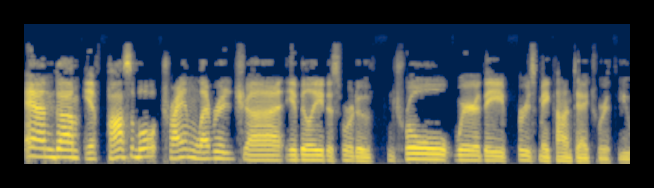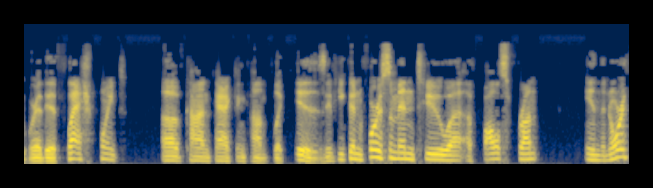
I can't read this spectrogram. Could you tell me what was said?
And um, if possible, try and leverage uh, the ability to sort of control where they first make contact with you, where the flashpoint of contact and conflict is. If you can force them into a, a false front in the north,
